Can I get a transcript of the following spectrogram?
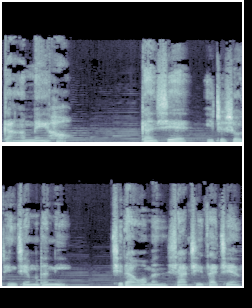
感恩美好，感谢。一直收听节目的你，期待我们下期再见。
